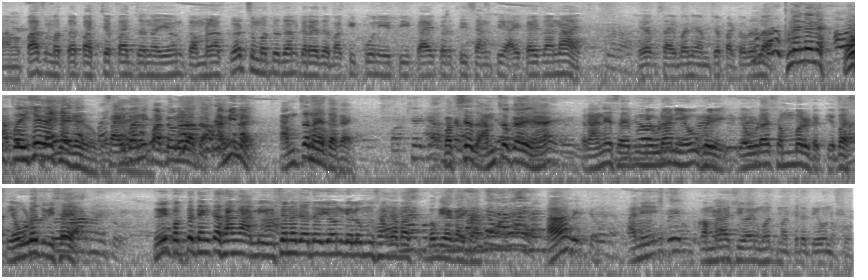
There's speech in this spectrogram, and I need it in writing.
पाच मतं पाचच्या पाच जण येऊन कमळाकच मतदान करायचं. बाकी कोण येते काय करते सांगते ऐकायचा नाही. या साहेबांनी आमच्या पाठवलेला नाही नाही नाही. ओ, पैसे नाही, कशा नाही, घेऊ? नाही. साहेबांनी पाठवलेला आता. आम्ही नाही. आमचं नाही आता काय. पक्षाचं आमचं काय आहे राणे साहेब निवडून येऊ होय एवढा शंभर टक्के. बस एवढंच विषय आहे. तुम्ही फक्त त्यांना सांगा. आम्ही विश्वनाथ जाधव येऊन गेलो म्हणून सांगा बस बघूया काय. हा? आणि कमळाशिवाय मत मात्र देऊ नको.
